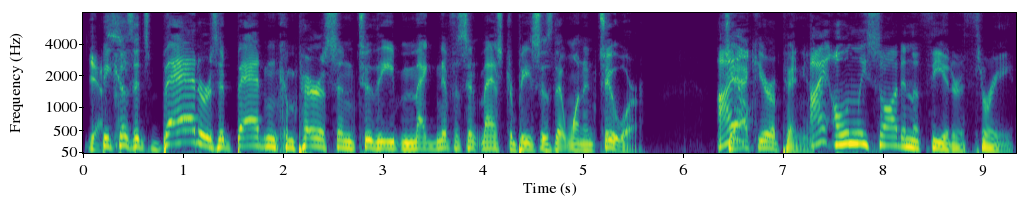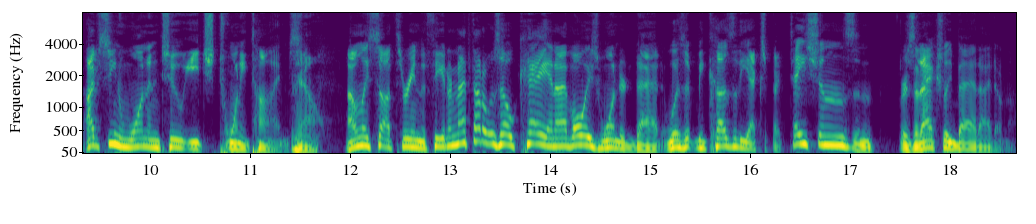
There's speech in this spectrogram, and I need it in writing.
Yes. because it's bad, or is it bad in comparison to the magnificent masterpieces that one and two were? Jack, your opinion. I only saw it in the theater three. I've seen one and two each twenty times. Yeah. I only saw three in the theater, and I thought it was okay. And I've always wondered that was it because of the expectations, and or is it actually bad? I don't know.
